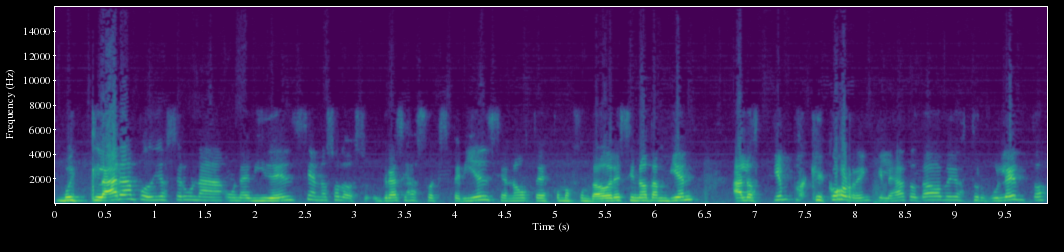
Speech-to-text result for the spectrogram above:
muy clara, han podido hacer una, una, evidencia, no solo gracias a su experiencia, ¿no? Ustedes como fundadores, sino también a los tiempos que corren, que les ha tocado medios turbulentos,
